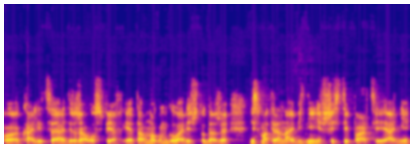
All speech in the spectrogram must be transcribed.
коалиция одержала успех, и это о многом говорит, что даже несмотря на объединение шести партий, они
